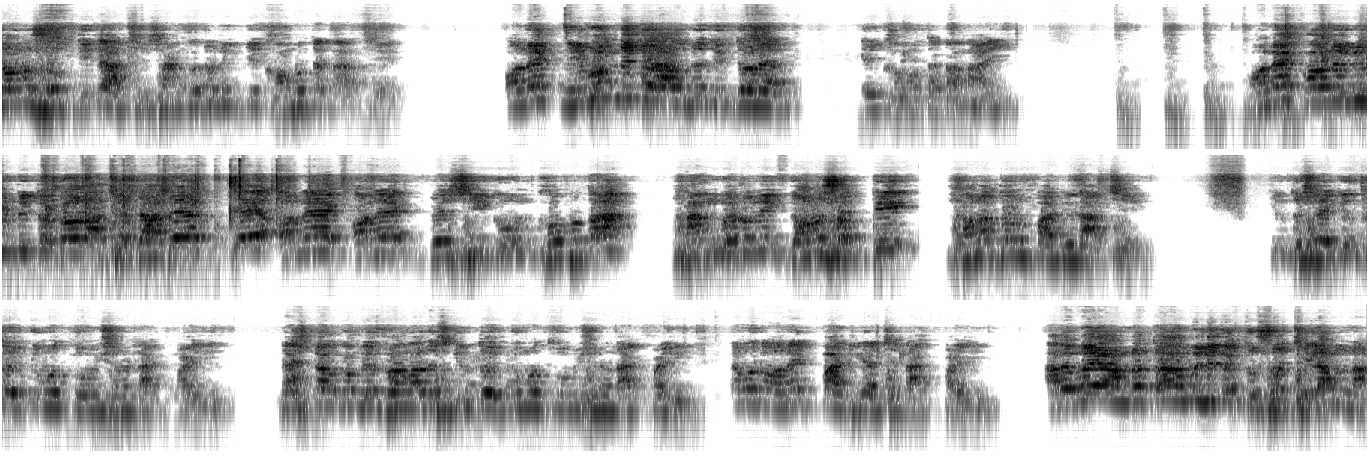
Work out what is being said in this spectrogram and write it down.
জনশক্তিটা আছে, সাংগঠনিক যে ক্ষমতাটা আছে, অনেক নিবন্ধিত রাজনৈতিক দলের এই ক্ষমতাটা নাই। অনেক অনিবন্ধিত দল আছে যাদের চেয়ে অনেক অনেক বেশি গুণ ক্ষমতা সাংগঠনিক জনশক্তি সনাতন পার্টির আছে। কিন্তু সে কিন্তু একটু ঐক্যমত কমিশনে ডাক পায়নি। ন্যাশনাল কংগ্রেস বাংলাদেশ কিন্তু ঐক্যমত কমিশনে ডাক পায়নি। এমন অনেক পার্টি আছে, ডাক পায়নি। আরে ভাই, আমরা তো আওয়ামী লীগের দূষণ ছিলাম না।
